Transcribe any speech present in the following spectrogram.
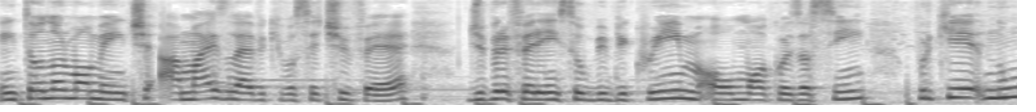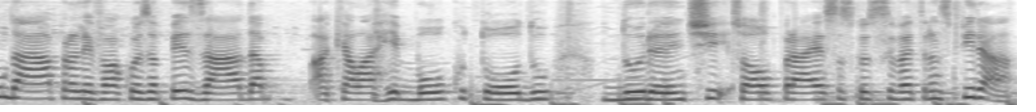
Então normalmente a mais leve que você tiver, de preferência o BB cream ou uma coisa assim, porque não dá para levar coisa pesada, aquela reboco todo durante sol, praia, essas coisas que você vai transpirar.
